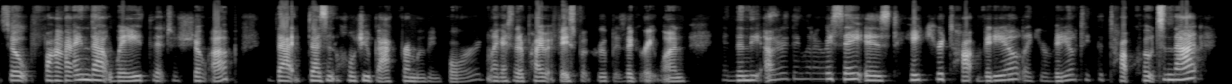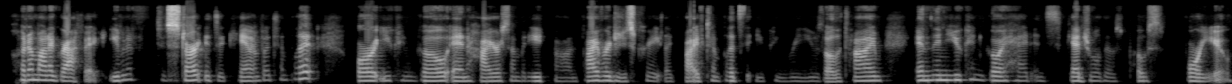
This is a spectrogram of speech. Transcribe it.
So find that way that to show up that doesn't hold you back from moving forward. Like I said, a private Facebook group is a great one. And then the other thing that I always say is take your top video, like your video, take the top quotes in that, put them on a graphic. Even if to start, it's a Canva template, or you can go and hire somebody on Fiverr to just create like five templates that you can reuse all the time. And then you can go ahead and schedule those posts for you.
